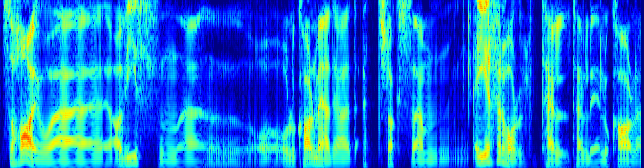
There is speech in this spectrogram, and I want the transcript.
så har jo avisen og, og lokalmedia et, et slags um, eierforhold til, til, de lokale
